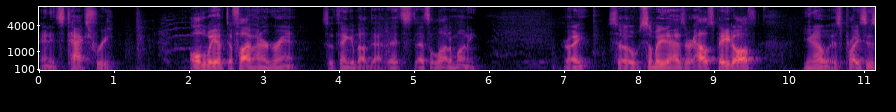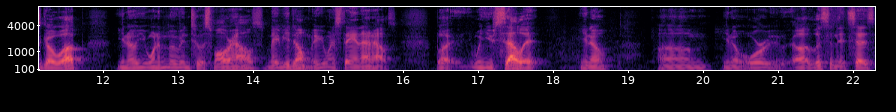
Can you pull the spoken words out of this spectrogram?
and it's tax free all the way up to 500 grand. So think about that. That's that's a lot of money, right? So somebody that has their house paid off, you know, as prices go up, you know, you want to move into a smaller house. Maybe you don't. Maybe you want to stay in that house. But when you sell it, you know, um, you know, or uh, listen, it says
